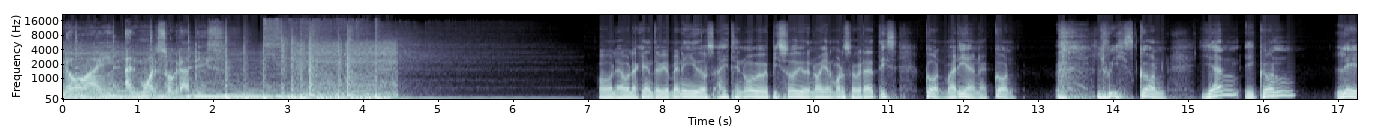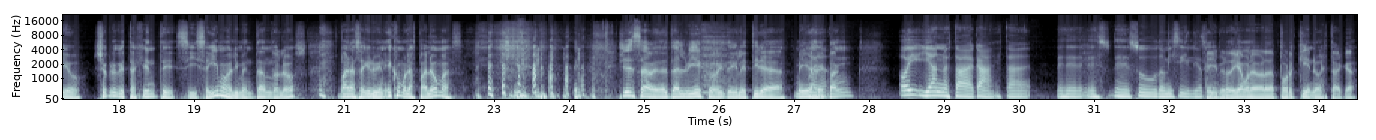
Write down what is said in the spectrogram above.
No hay almuerzo gratis. Hola, hola gente, bienvenidos a este nuevo episodio de No hay almuerzo gratis con Mariana, con Luis, con Jan y con Leo. Yo creo que esta gente, si seguimos alimentándolos, van a seguir bien. Es como las palomas. ya saben, está el viejo ¿viste? que les tira megas de pan. Hoy Ian no está acá, está desde, desde- desde su domicilio. Sí, creo. pero digamos la verdad, ¿por qué no está acá?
